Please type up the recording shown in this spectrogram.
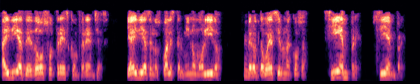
hay días de dos o tres conferencias y hay días en los cuales termino molido. Pero te voy a decir una cosa, siempre, siempre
